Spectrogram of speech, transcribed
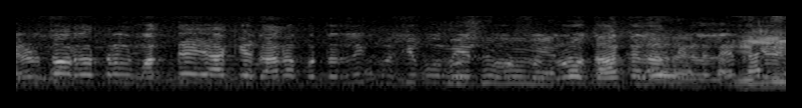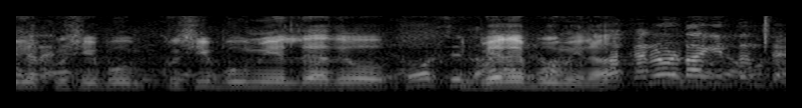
ಎರಡ್ ಸಾವಿರದ ಹತ್ತರಲ್ಲಿ ಮತ್ತೆ ಯಾಕೆ ದಾನಪತ್ರದಲ್ಲಿ ಕೃಷಿ ಭೂಮಿ ಎಲ್ಲಿಗೆ ಕೃಷಿ ಭೂಮಿ ಕೃಷಿ ಭೂಮಿಯಲ್ಲಿ ಅದು ಬೇರೆ ಭೂಮಿನ? ಕನ್ವರ್ಟ್ ಆಗಿತ್ತಂತೆ.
